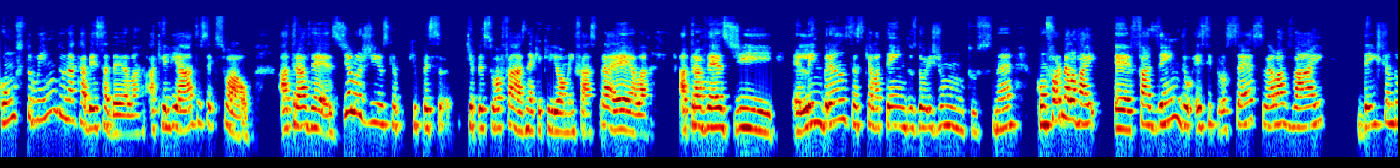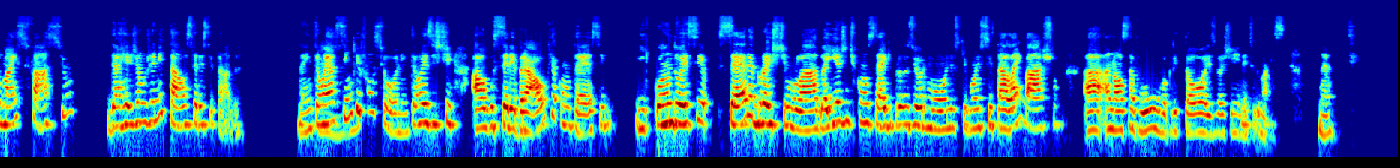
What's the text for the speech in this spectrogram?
construindo na cabeça dela aquele ato sexual, através de elogios que a, que, pessoa, que a pessoa faz, né, que aquele homem faz para ela, através de é, lembranças que ela tem dos dois juntos, né? Conforme ela vai é, fazendo esse processo, ela vai deixando mais fácil da região genital ser excitada. Né? Então, é assim que uhum. funciona. Então, existe algo cerebral que acontece, e quando esse cérebro é estimulado, aí a gente consegue produzir hormônios que vão excitar lá embaixo a, a nossa vulva, clitóris, vagina e tudo mais. Né?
